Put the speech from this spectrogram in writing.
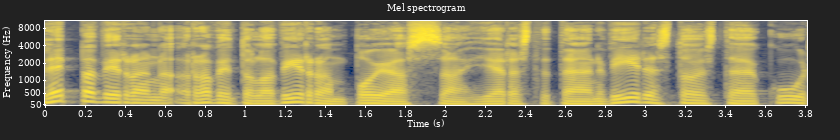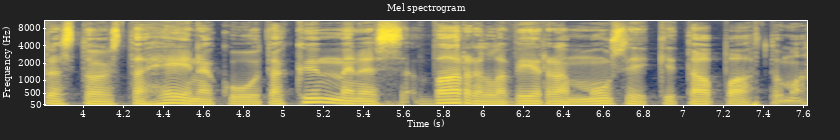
Leppävirran ravintola Virran pojassa järjestetään 15. ja 16. heinäkuuta 10. Varrella Virran musiikkitapahtuma.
